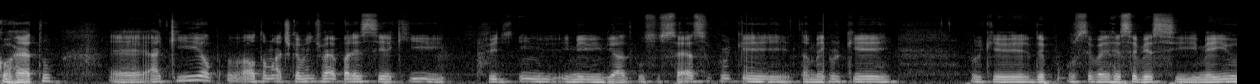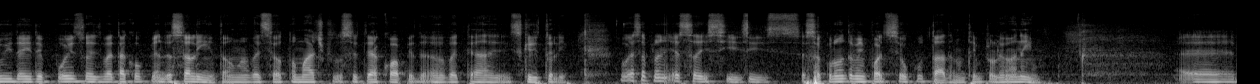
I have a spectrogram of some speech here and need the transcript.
correto. É, aqui automaticamente vai aparecer aqui e-mail enviado com sucesso, porque também porque porque você vai receber esse e-mail e daí depois vai, estar tá copiando essa linha, então vai ser automático você ter a cópia, da, vai ter escrito ali. Ou essa, essa, esse, esse, essa coluna também pode ser ocultada, não tem problema nenhum. É,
